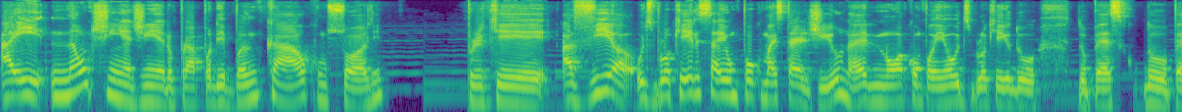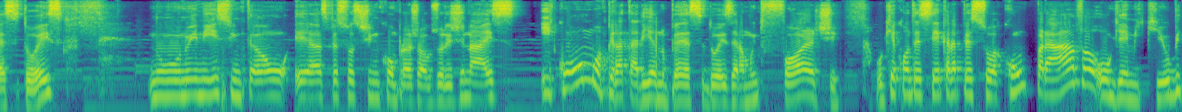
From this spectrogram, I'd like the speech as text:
aí não tinha dinheiro para poder bancar o console, porque havia o desbloqueio, ele saiu um pouco mais tardio, né? Ele não acompanhou o desbloqueio do, do, PS, do PS2. No, no início, então, eh, as pessoas tinham que comprar jogos originais. E como a pirataria no PS2 era muito forte, o que acontecia é que a pessoa comprava o GameCube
